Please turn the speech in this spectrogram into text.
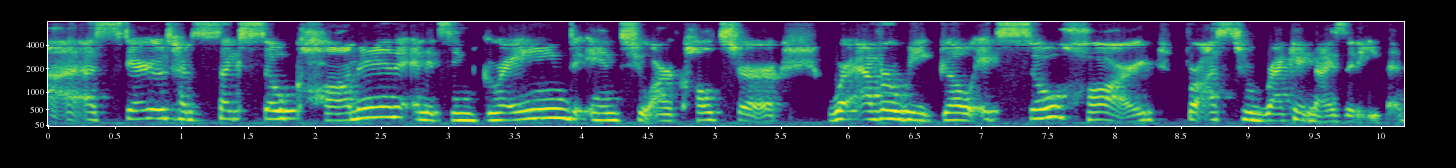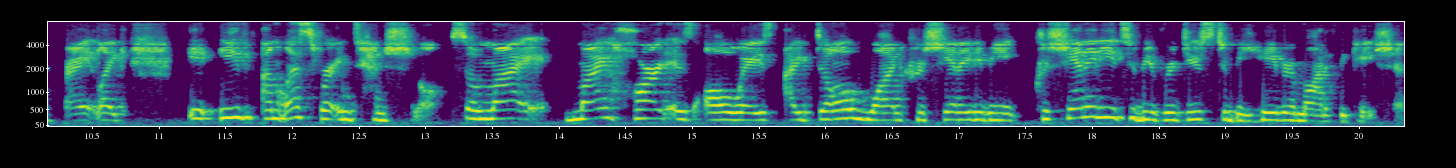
a, a stereotype it's like so common and it's ingrained into our culture wherever we go it's so hard for us to recognize it even right? Like it, unless we're intentional. So my my heart is always i don't want christianity to be christianity to be reduced to behavior modification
